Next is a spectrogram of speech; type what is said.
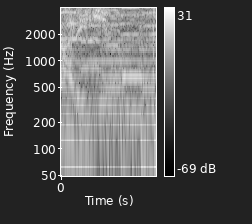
Планетарий.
